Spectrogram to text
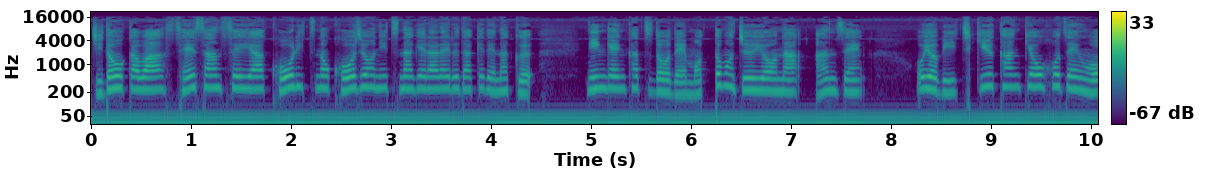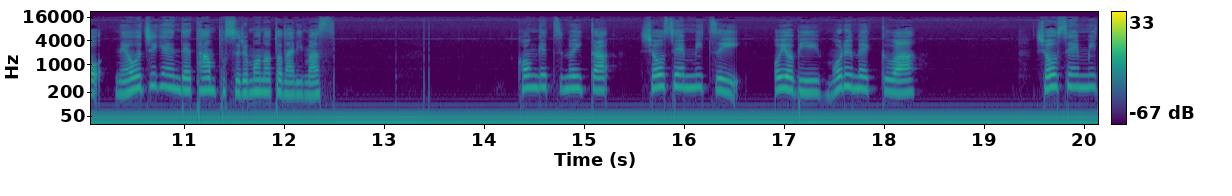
自動化は生産性や効率の向上につなげられるだけでなく人間活動で最も重要な安全及び地球環境保全をネオ次元で担保するものとなります。今月6日商船三井及びモルメックは商船三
